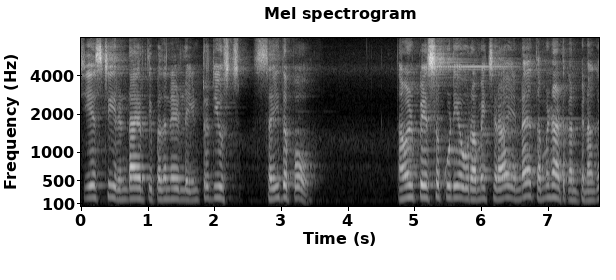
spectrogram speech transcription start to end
ஜிஎஸ்டி ரெண்டாயிரத்தி பதினேழில் இன்ட்ரடியூஸ் செய்தப்போ தமிழ் பேசக்கூடிய ஒரு அமைச்சராக என்ன தமிழ்நாட்டுக்கு அனுப்பினாங்க.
